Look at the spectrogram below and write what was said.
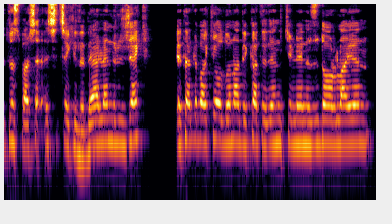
bütün siparişler eşit şekilde değerlendirilecek. Yeterli bakiye olduğuna dikkat edin. Kimliğinizi doğrulayın.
